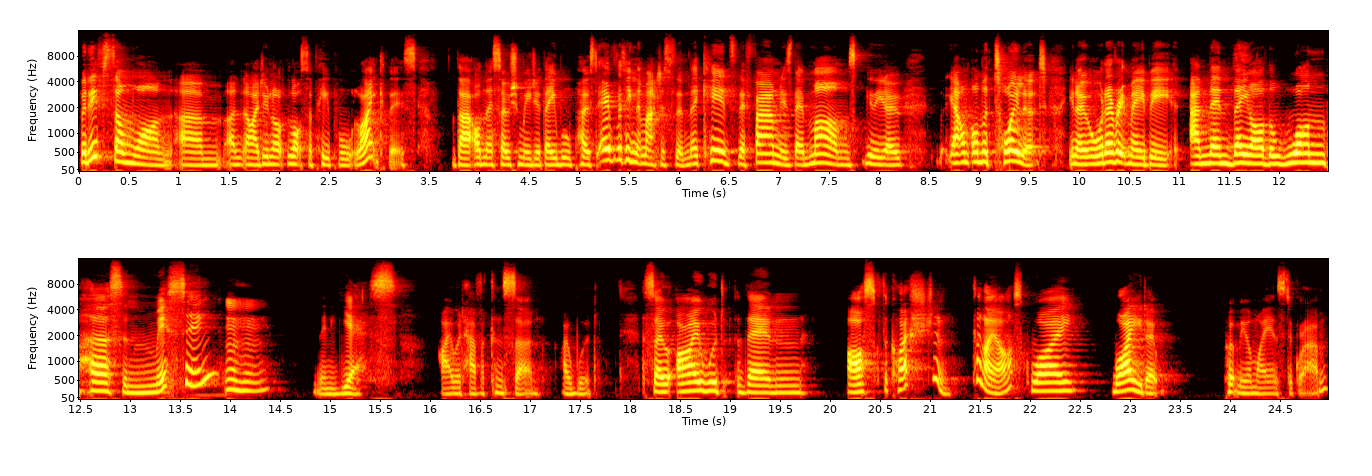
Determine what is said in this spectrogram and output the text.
But if someone um, and I do not lots of people like this that on their social media they will post everything that matters to them their kids their families their mums you know on the toilet you know or whatever it may be and then they are the one person missing then yes i would have a concern i would so i would then ask the question can i ask why why you don't put me on my Instagram.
